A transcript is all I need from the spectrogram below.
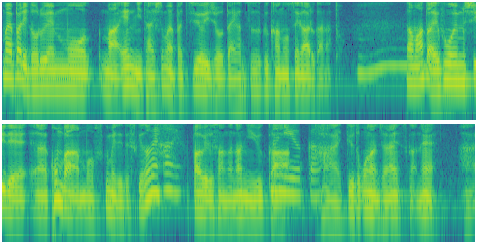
まあ、やっぱりドル円も、まあ、円に対してもやっぱり強い状態が続く可能性があるかなと。ああとは FOMC で、あ今晩も含めてですけどね、はい。パウエルさんが何言うか、何言うか。はい、っていうところなんじゃないですかね。は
